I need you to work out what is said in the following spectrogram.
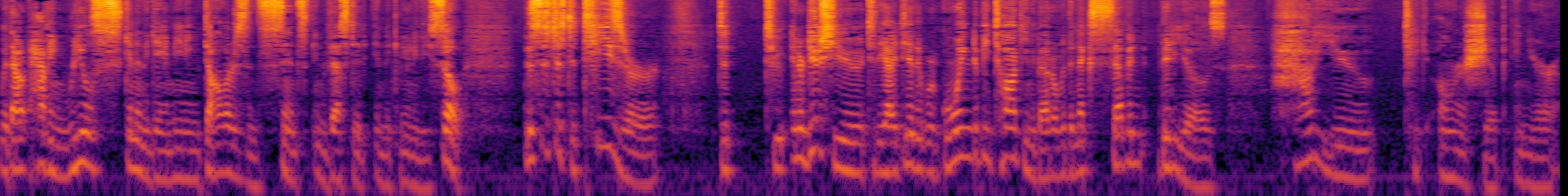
without having real skin in the game, meaning dollars and cents invested in the community. So, this is just a teaser to, to introduce you to the idea that we're going to be talking about over the next seven videos. How do you take ownership in your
